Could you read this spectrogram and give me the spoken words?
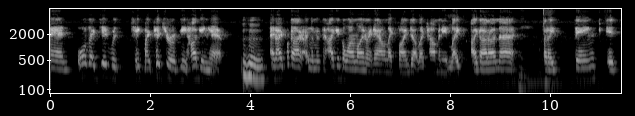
And all I did was take my picture of me hugging him. Mm-hmm. And I forgot. I, let me, I can go online right now and like find out like how many likes I got on that. But I think it's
